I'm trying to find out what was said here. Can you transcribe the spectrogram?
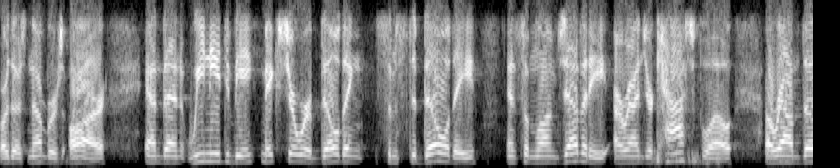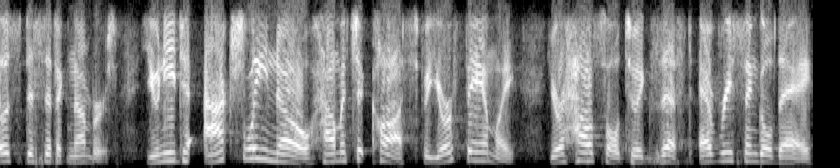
or those numbers are. And then we need to be make sure we're building some stability and some longevity around your cash flow around those specific numbers. You need to actually know how much it costs for your family, your household to exist every single day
